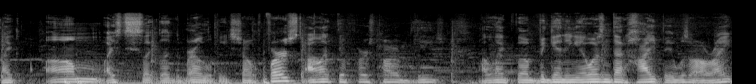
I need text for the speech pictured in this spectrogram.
like um I like like the early Bleach. So first, I like the first part of Bleach. I like the beginning. It wasn't that hype. It was all right.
